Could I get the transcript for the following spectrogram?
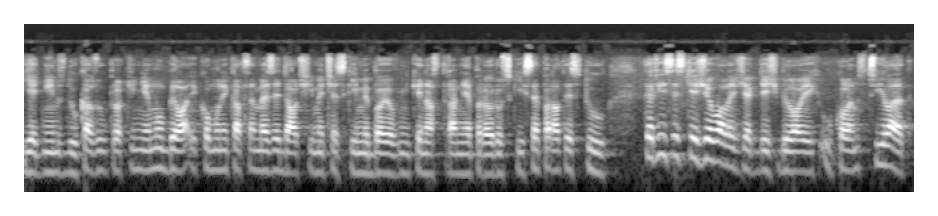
Jedním z důkazů proti němu byla i komunikace mezi dalšími českými bojovníky na straně proruských separatistů, kteří si stěžovali, že když bylo jejich úkolem střílet,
